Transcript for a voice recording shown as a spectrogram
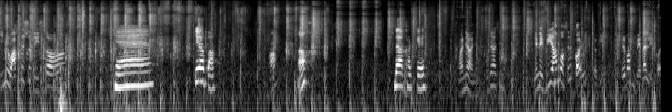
이미 왔을 수도 있어 예. 뛰어봐. 어? 어? 내가 갈게. 아니야 아니야 무리하지 마 얘네 위에 한번 쓸걸? 여기 1번이 매달릴걸?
